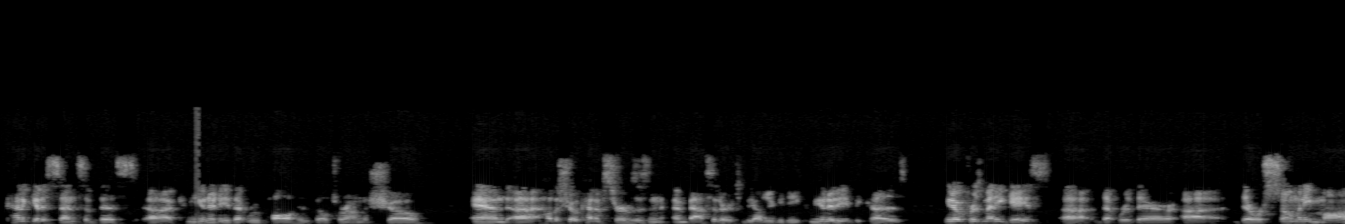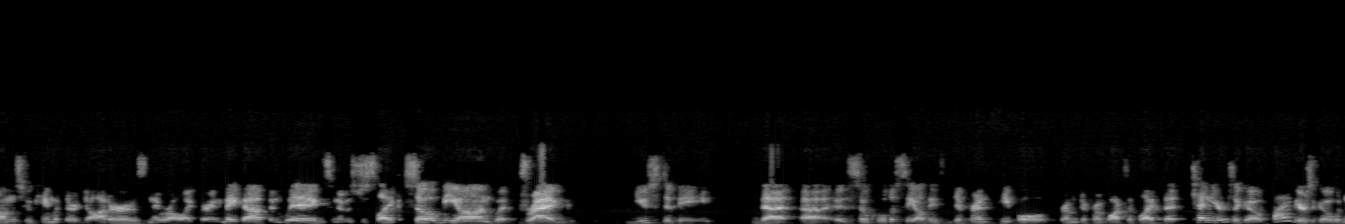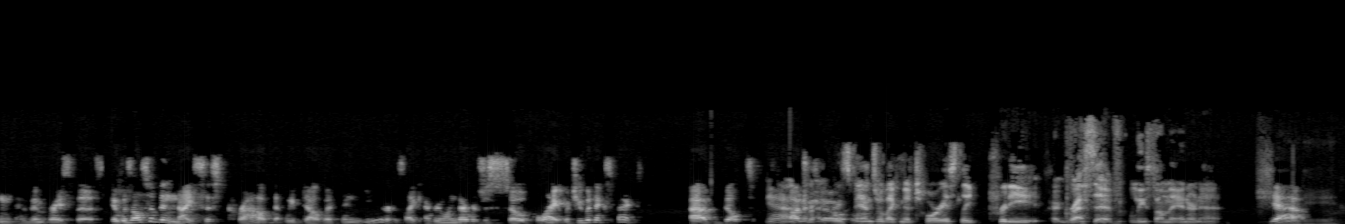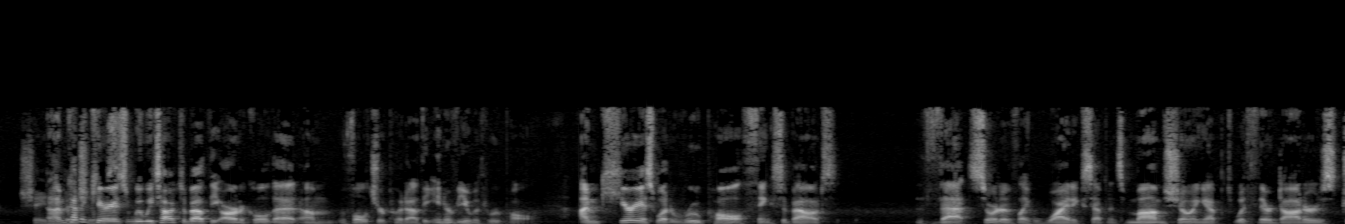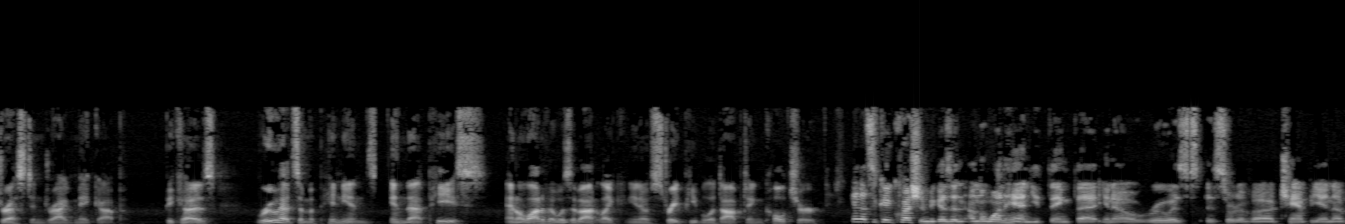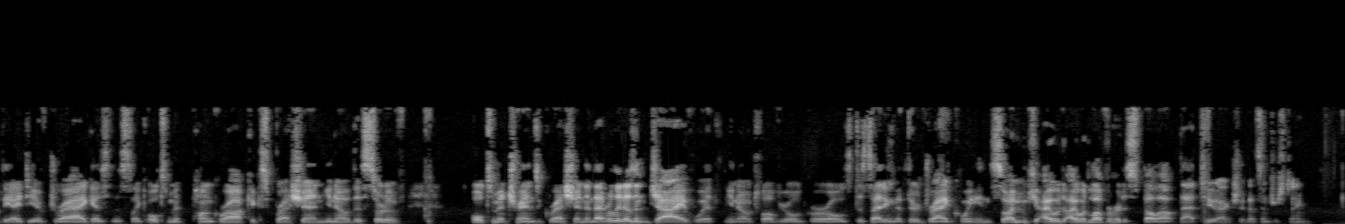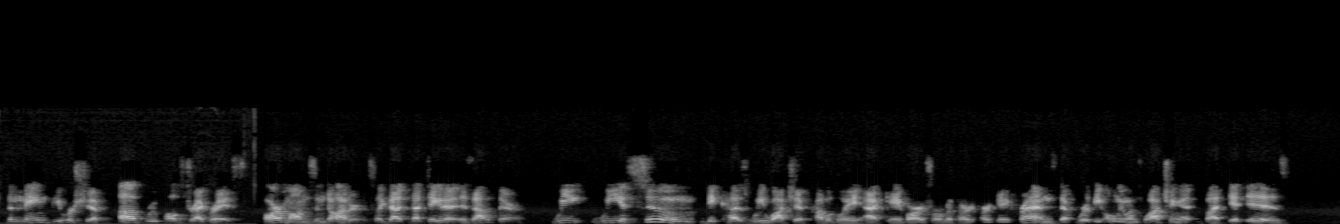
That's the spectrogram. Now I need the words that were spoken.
kind of get a sense of this uh, community that RuPaul has built around the show, and uh, how the show kind of serves as an ambassador to the LGBT community. Because you know, for as many gays uh, that were there, uh, there were so many moms who came with their daughters, and they were all like wearing makeup and wigs, and it was just like so beyond what drag used to be that uh, was so cool to see all these different people from different walks of life that 10 years ago, 5 years ago wouldn't have embraced this. It was also the nicest crowd that we've dealt with in years. Like everyone there was just so polite, which you wouldn't expect. Uh, built Yeah, Drag. Race fans are like notoriously pretty aggressive, at least on the internet. Yeah. Shady, shady I'm kind of curious. We, we talked about the article that um, Vulture put out, the interview with RuPaul. I'm curious what RuPaul thinks about that sort of like wide acceptance. Moms showing up with their daughters dressed in drag makeup. Because Ru had some opinions in that piece, and a lot of it was about like, you know, straight people adopting culture. Yeah, that's a good question because on, on the one hand, you'd think that you know Ru is is sort of a champion of the idea of drag as this like ultimate punk rock expression, you know, this sort of ultimate transgression, and that really doesn't jive with you know twelve year old girls deciding that they're drag queens. So I'm I would I would love for her to spell out that too. Actually, that's interesting. the main viewership of RuPaul's Drag Race are moms and daughters. Like that, that data is out there. We, we assume because we watch it probably at gay bars or with our, our gay friends that we're the only ones watching it, but it is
